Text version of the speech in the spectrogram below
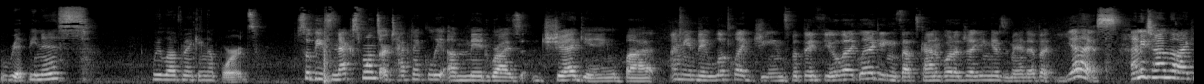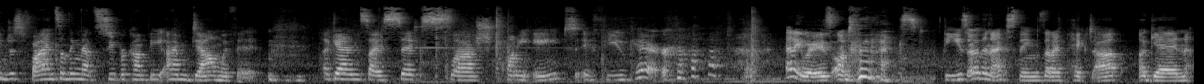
rippiness. We love making up words. So these next ones are technically a mid-rise jegging, but I mean, they look like jeans, but they feel like leggings. That's kind of what a jegging is, Amanda. But yes, anytime that I can just find something that's super comfy, I'm down with it. Again, size 6 slash 28 if you care. Anyways, on to the next. These are the next things that I picked up. Again,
